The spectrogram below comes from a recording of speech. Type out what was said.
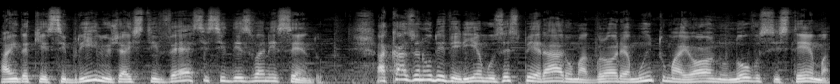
ainda que esse brilho já estivesse se desvanecendo. Acaso não deveríamos esperar uma glória muito maior no novo sistema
